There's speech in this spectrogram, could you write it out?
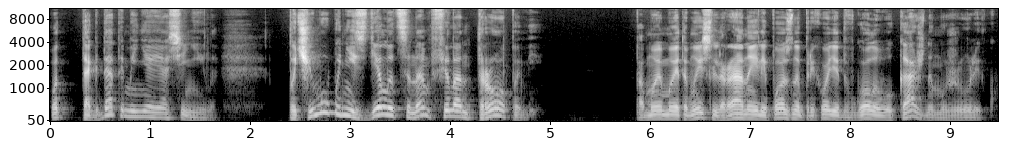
Вот тогда-то меня и осенило. Почему бы не сделаться нам филантропами? По-моему, эта мысль рано или поздно приходит в голову каждому жулику.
